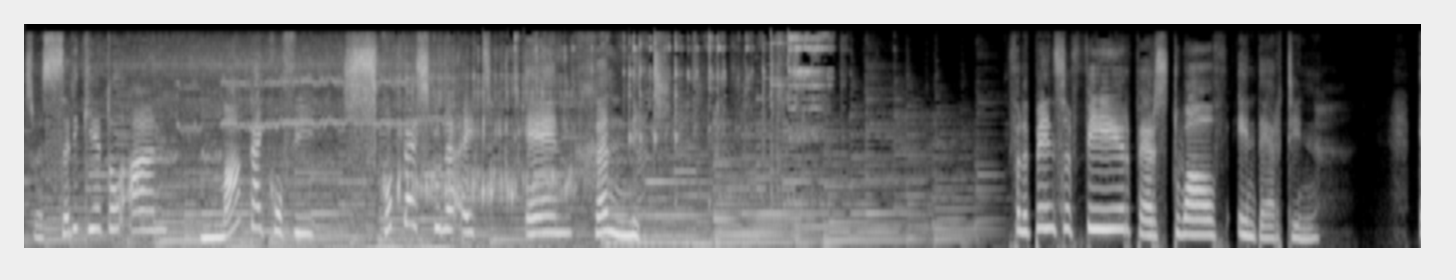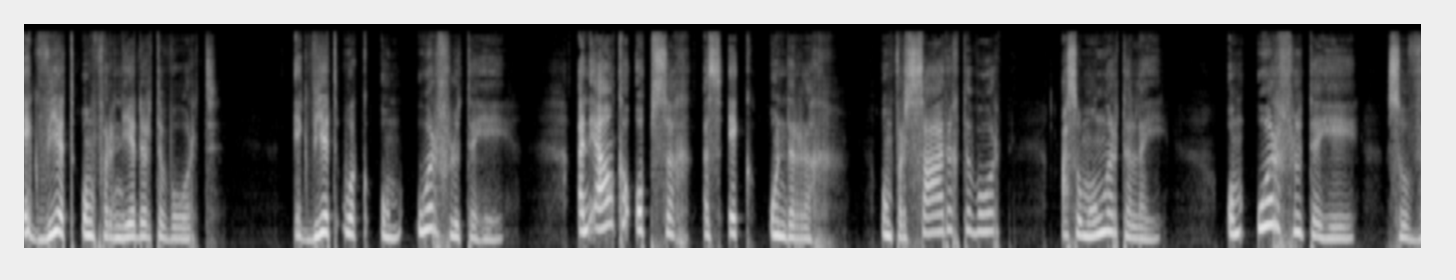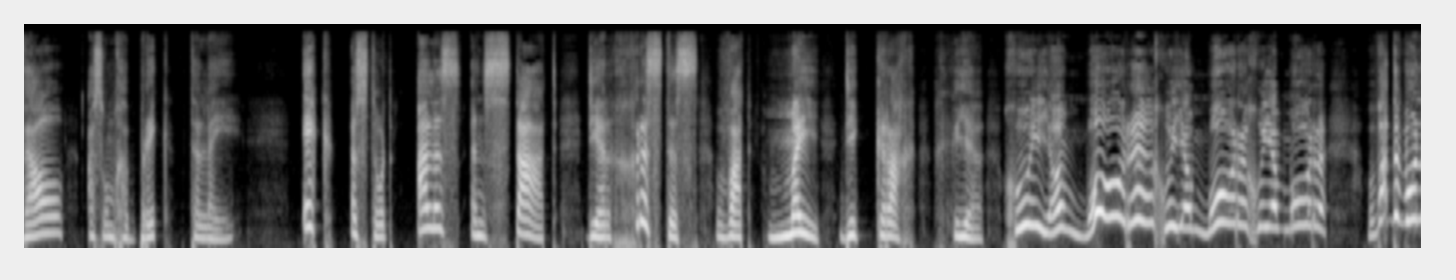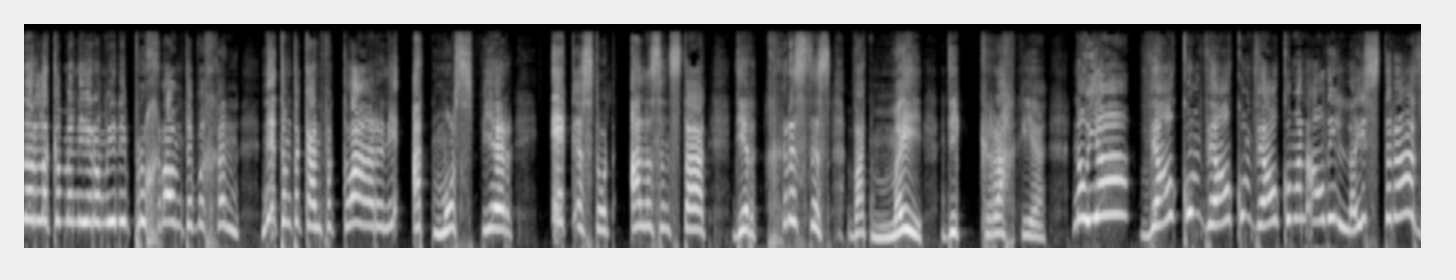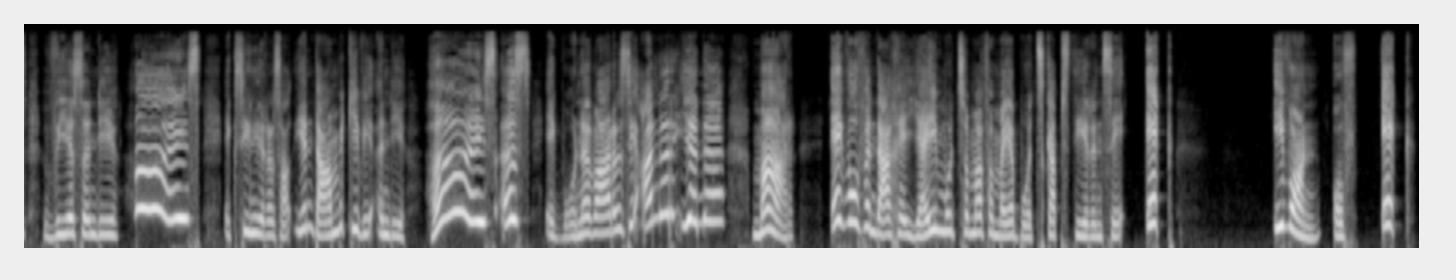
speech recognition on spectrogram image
So sit die ketel aan, maak jy koffie, skop jy skoene uit en geniet. Filippense 4 vers 12 en 13. Ek weet om verneder te word. Ek weet ook om oorvloed te hê. In elke opsig is ek onderrig om versadig te word as om honger te ly, om oorvloed te hê sowel as om gebrek te ly. Ek is tot alles in staat deur Christus wat my die krag gee. Goeiemôre, goeiemôre, goeiemôre. Wat 'n wonderlike manier om hierdie program te begin, net om te kan verklaar in die atmosfeer Ek is tot alles in staat deur Christus wat my die krag gee. Nou ja, welkom, welkom, welkom aan al die luisteraars. Wie is in die huis? Ek sien hier is al een dametjie wie in die huis is. Ek wonder waar is die ander ene? Maar ek wil vandag hê jy moet sommer vir my 'n boodskap stuur en sê ek Ivan of ek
